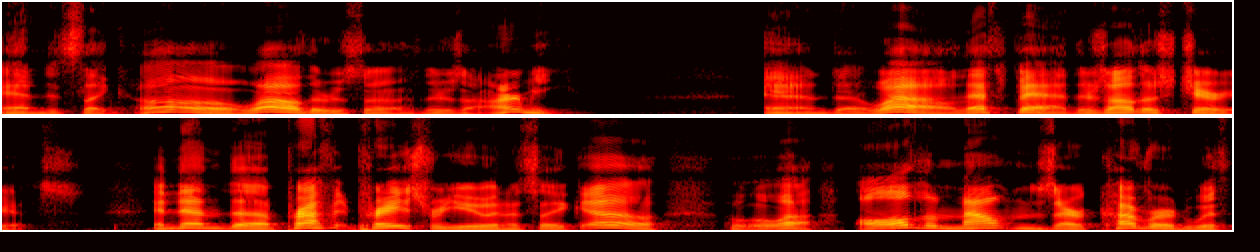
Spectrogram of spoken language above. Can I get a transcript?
and it's like, oh wow, there's a there's an army, and uh, wow, that's bad. There's all those chariots and then the prophet prays for you, and it's like, oh, well, all the mountains are covered with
